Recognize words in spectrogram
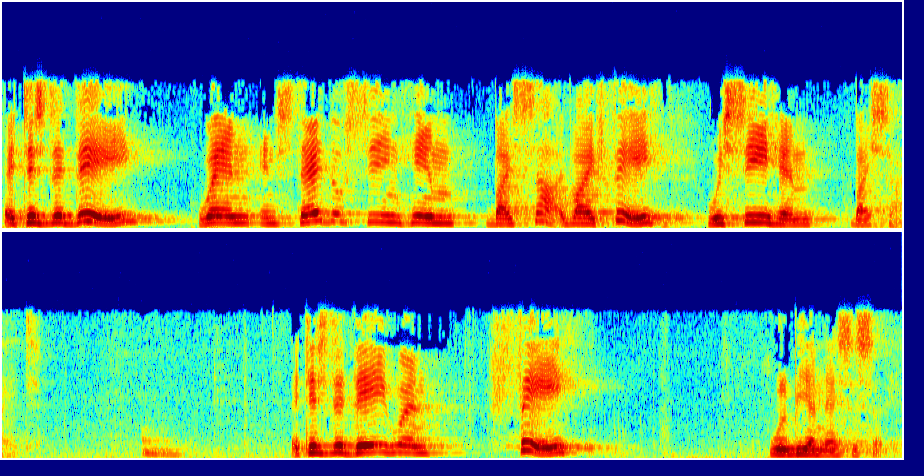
It is the day when instead of seeing Him by, sight, by faith, we see Him by sight. It is the day when faith will be unnecessary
